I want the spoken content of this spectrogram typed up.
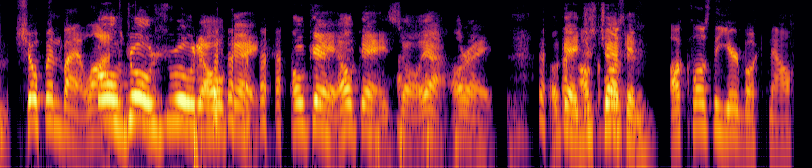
She'll win by a lot. Oh, no, okay, okay, okay. So yeah, all right. Okay, just close, checking. I'll close the yearbook now.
